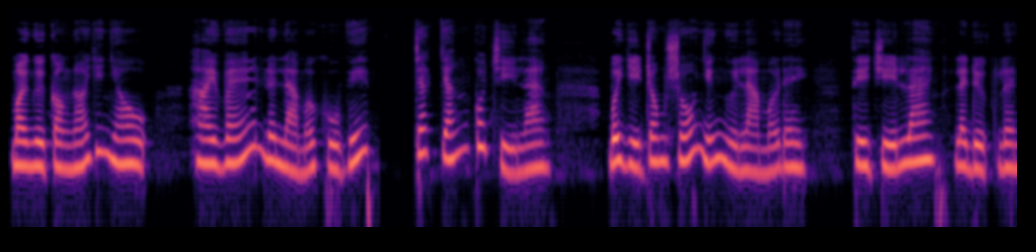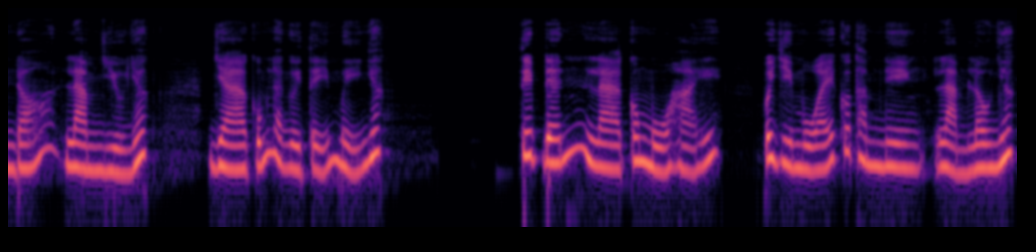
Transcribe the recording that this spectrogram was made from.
Mọi người còn nói với nhau, hai vé lên làm ở khu VIP chắc chắn có chị Lan. Bởi vì trong số những người làm ở đây thì chị Lan lại được lên đó làm nhiều nhất và cũng là người tỉ mỉ nhất. Tiếp đến là con mụ Hải, bởi vì mụ ấy có thâm niên, làm lâu nhất.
